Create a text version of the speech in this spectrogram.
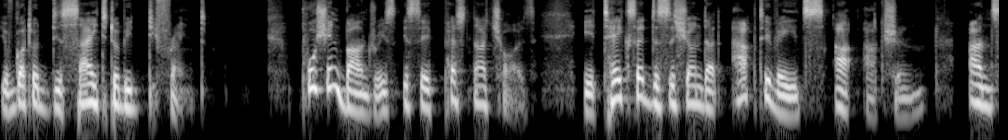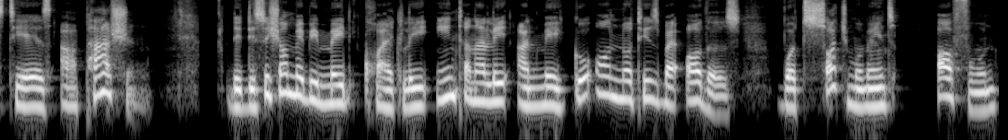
you've got to decide to be different. Pushing boundaries is a personal choice. It takes a decision that activates our action and steers our passion. The decision may be made quietly, internally, and may go unnoticed by others, but such moments often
